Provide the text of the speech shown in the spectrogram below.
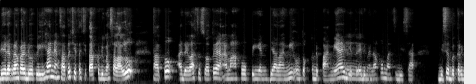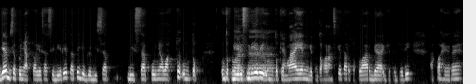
dihadapkan pada dua pilihan, yang satu cita-cita aku di masa lalu, satu adalah sesuatu yang emang aku pingin jalani untuk ke depannya gitu ya, Hmm. di mana aku masih bisa bisa bekerja, bisa punya aktualisasi diri, tapi juga bisa bisa punya waktu untuk untuk diri Keluarga. sendiri, untuk yang lain gitu, untuk orang sekitar, untuk keluarga gitu. Jadi aku akhirnya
